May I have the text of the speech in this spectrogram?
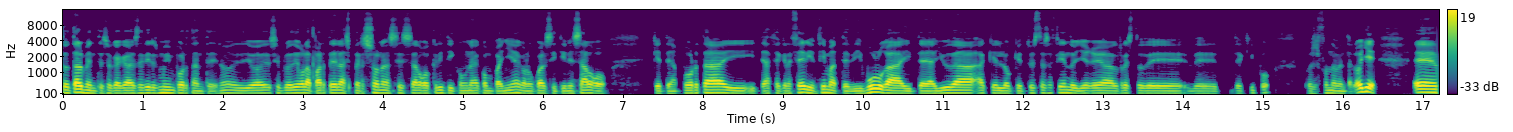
totalmente, eso que acabas de decir es muy importante. ¿no? Yo siempre digo, la parte de las personas es algo crítico en una compañía, con lo cual si tienes algo que te aporta y, te hace crecer y encima te divulga y te ayuda a que lo que tú estás haciendo llegue al resto de, equipo, pues es fundamental. Oye, eh,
